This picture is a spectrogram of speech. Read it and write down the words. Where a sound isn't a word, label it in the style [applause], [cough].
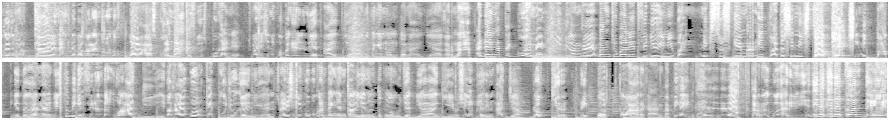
Oke terus kalian kita bakalan coba untuk bahas, bukan bahas bos, bukan ya. Cuma di sini gue pengen lihat aja, gue pengen nonton aja karena ada yang ngetek gue men. Dia bilang kayak bang coba lihat video ini bang, Nixus gamer itu atau si Nixtot ya, si Nixtot gitu kan. Nah dia tuh bikin video tentang gue lagi, jadi makanya gue kepo juga nih kan. Sebenarnya di sini gue bukan pengen kalian untuk ngehujat dia lagi, maksudnya ya biarin aja, blokir, report, kelar kan. Tapi kayak [laughs] karena gue hari ini tidak ada konten.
